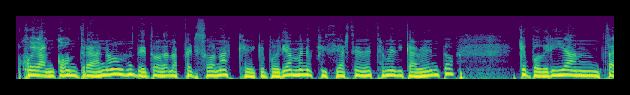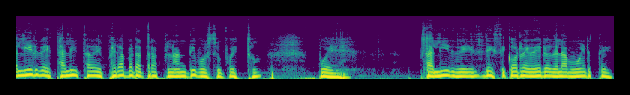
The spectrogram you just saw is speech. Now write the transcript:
juega en contra de todas las personas que, podrían beneficiarse de este medicamento, que podrían salir de esta lista de espera para trasplante y por supuesto, pues salir de ese corredero de la muerte.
